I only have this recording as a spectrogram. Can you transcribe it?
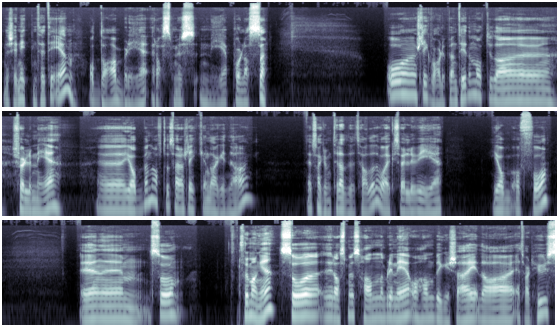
Det skjer 1931, og da ble Rasmus med på lasset. Og slik var det på den tiden. Måtte jo da uh, følge med uh, jobben. Ofte så er det slik en dag i dag. Det snakker om 30-tallet. Det var ikke så veldig mye jobb å få. så for mange så Rasmus han blir med, og han bygger seg da etter hvert hus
